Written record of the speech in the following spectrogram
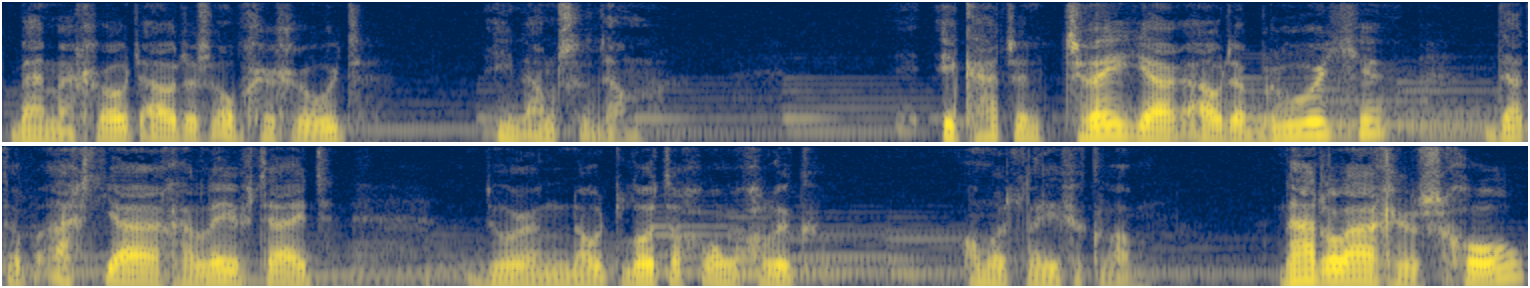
bij mijn grootouders opgegroeid in Amsterdam. Ik had een twee jaar ouder broertje dat op achtjarige leeftijd door een noodlottig ongeluk om het leven kwam. Na de lagere school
